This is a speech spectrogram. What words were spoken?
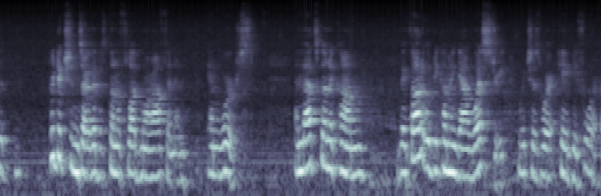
the predictions are that it's gonna flood more often and, and worse. And that's gonna come, they thought it would be coming down West Street, which is where it came before.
